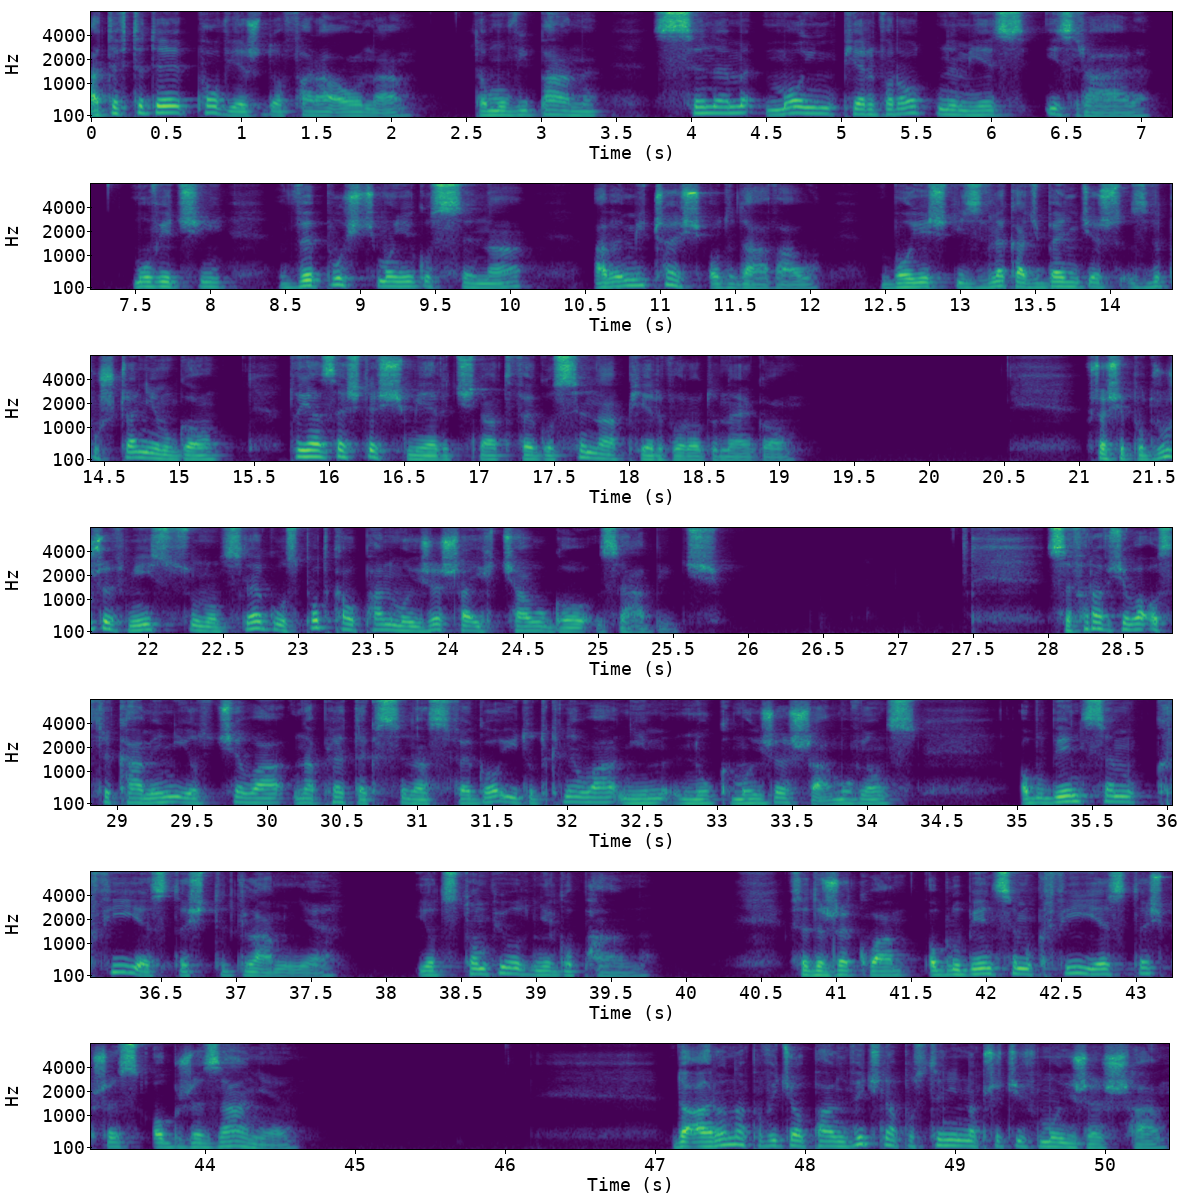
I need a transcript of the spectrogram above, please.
A ty wtedy powiesz do faraona: To mówi Pan, synem moim pierworodnym jest Izrael. Mówię ci: wypuść mojego syna, aby mi cześć oddawał, bo jeśli zwlekać będziesz z wypuszczeniem go, to ja ześlę śmierć na twego syna pierworodnego. W czasie podróży w miejscu noclegu spotkał Pan Mojżesza i chciał go zabić. Sefora wzięła ostry kamień i odcięła napletek syna swego i dotknęła nim nóg Mojżesza, mówiąc: Obubieńcem krwi jesteś ty dla mnie. I odstąpił od niego Pan. Wtedy rzekła: Oblubieńcem krwi jesteś przez obrzezanie. Do Arona powiedział Pan: Wyjdź na pustynię naprzeciw Mojżesza.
